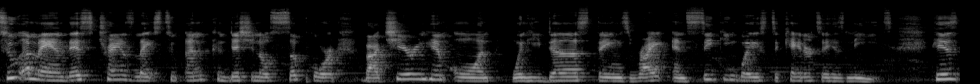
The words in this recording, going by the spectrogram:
to a man, this translates to unconditional support by cheering him on when he does things right and seeking ways to cater to his needs. His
